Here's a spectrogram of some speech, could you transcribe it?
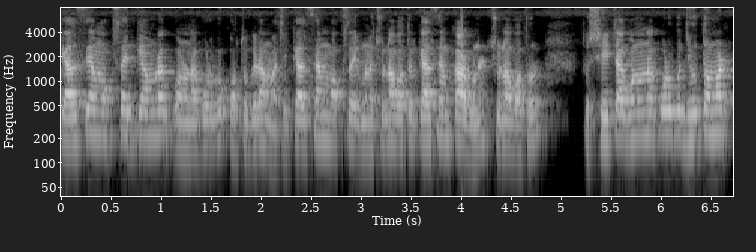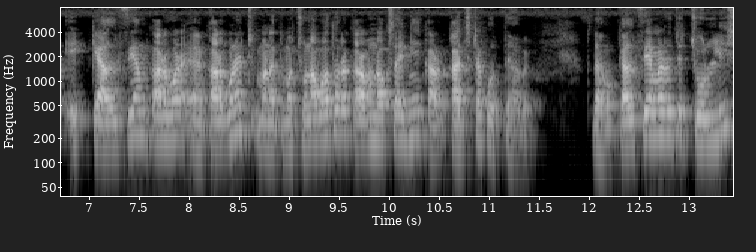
ক্যালসিয়াম অক্সাইডকে আমরা গণনা করব কত গ্রাম আছে? ক্যালসিয়াম অক্সাইড মানে চুনাপাথর ক্যালসিয়াম কার্বনেট চুনাপাথর তো সেটা গণনা করব যেহেতু আমার এই ক্যালসিয়াম কার্বন কার্বনেট মানে তোমার চুনাপাথর আর কার্বন অক্সাইড নিয়ে কাজটা করতে হবে। তো দেখো, ক্যালসিয়ামের হচ্ছে চল্লিশ,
